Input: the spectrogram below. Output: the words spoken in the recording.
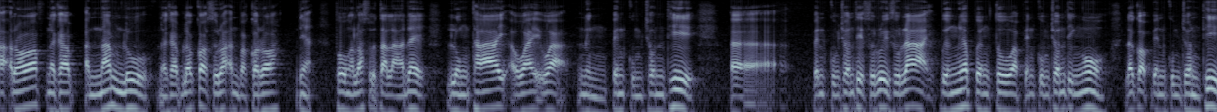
อารอฟนะครับอันนัมลูนะครับแล้วก็สุรอันบากราะห์เนี่ยพระองค์อัลลอฮ์สุตะอาลาได้ลงท้ายเอาไว้ว่าหนึ่งเป็นกลุ่มชนที่ เป็นกลุ่มชนที่สุรุ่ยสุร่ายเปลืองเนื้อเปลืองตัว เป็นกลุ่มชนที่โง่ แล้วก็เป็นกลุ่มชนที่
